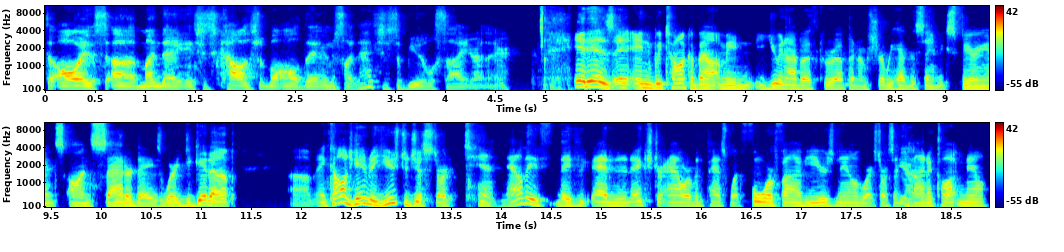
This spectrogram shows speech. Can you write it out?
to always uh, Monday. It's just college football all day. And it's like that's just a beautiful sight right there. It is. And, and we talk about, I mean, you and I both grew up, and I'm sure we had the same experience on Saturdays where you get up. Um, and college game day used to just start at 10. Now they've they've added an extra hour over the past, what, four or five years now, where it starts at Yeah. nine o'clock now.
